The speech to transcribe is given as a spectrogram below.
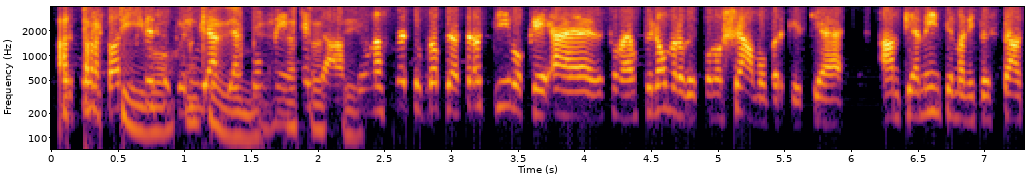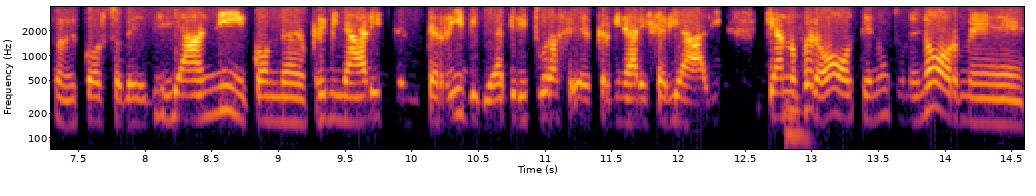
Attrattivo, che lui abbia attrattivo. esatto, è un aspetto proprio attrattivo che è, insomma, è un fenomeno che conosciamo perché si è ampiamente manifestato nel corso de- degli anni con eh, criminali te- terribili, addirittura se- criminali seriali, che Mm. hanno però ottenuto un'enorme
